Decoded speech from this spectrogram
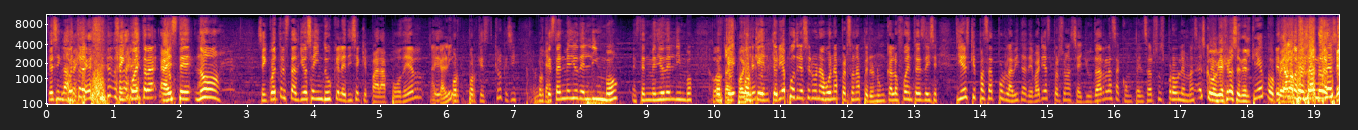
Entonces se encuentra, se encuentra a este, no, se encuentra esta diosa hindú que le dice que para poder, ¿A eh, por- porque creo que sí, porque está en medio del limbo, está en medio del limbo, ¿Junto a porque, porque en teoría podría ser una buena persona, pero nunca lo fue. Entonces le dice, tienes que pasar por la vida de varias personas y ayudarlas a compensar sus problemas. Es como viajeros en el tiempo, pero Estamos pensando en eso.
